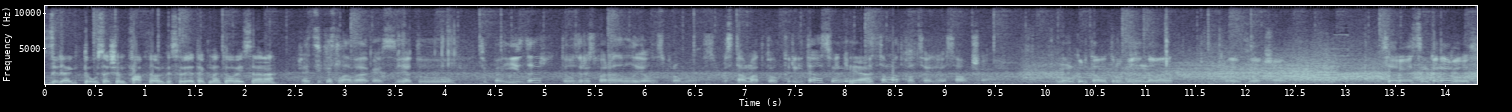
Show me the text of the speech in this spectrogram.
dzirdēju, tūkstošiem faktori, kas var ietekmēt to visu, ne? Redz, cik tas labākais. Ja tu ķipa, izdari, tev uzreiz parāda lielas problēmas. Pēc tam atkal krītās viņi, Jā. pēc tam atkal ceļos augšā. Nu, kur tava trubiņa, davai, iet iekšā. Cerēsim, ka nebūs.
